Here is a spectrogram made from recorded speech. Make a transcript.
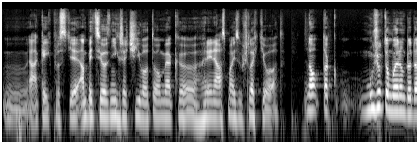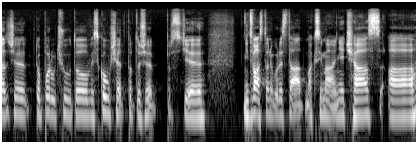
uh, nějakých prostě ambiciozních řečí o tom, jak uh, hry nás mají zušlechťovat. No, tak můžu k tomu jenom dodat, že doporučuji to vyzkoušet, protože prostě nic vás to nebude stát, maximálně čas a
